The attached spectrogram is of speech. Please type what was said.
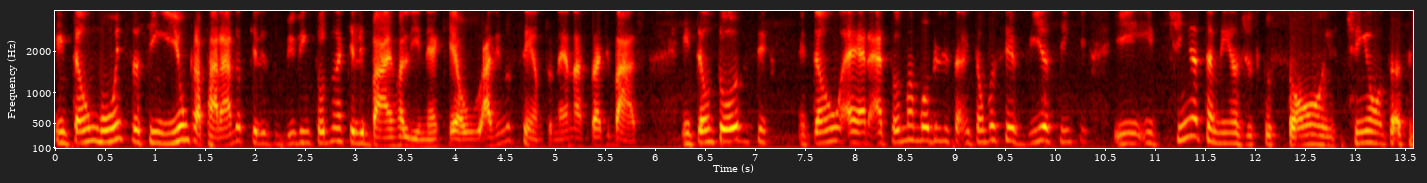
Então, muitos assim iam para a parada, porque eles vivem todos naquele bairro ali, né? Que é o, ali no centro, né? Na Cidade Baixa. Então, todos. Assim, então, era, era, toda uma mobilização. Então, você via, assim, que... E, e tinha também as discussões, tinham... Assim,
